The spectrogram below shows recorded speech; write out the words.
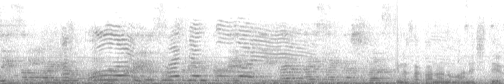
水槽配慮混雑が予想されるため2回開催いたします。好きな魚の真似してよ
